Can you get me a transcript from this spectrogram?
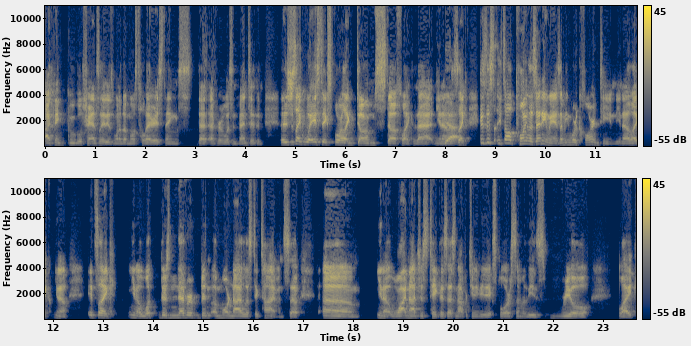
I think Google Translate is one of the most hilarious things that ever was invented, and there's just like ways to explore like dumb stuff like that. You know, Yeah. it's like because this it's all pointless anyways. I mean, we're quarantined. You know, like you know, it's like you know what? There's never been a more nihilistic time, and so um, you know, why not just take this as an opportunity to explore some of these real like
